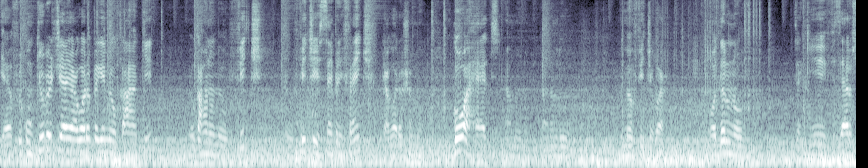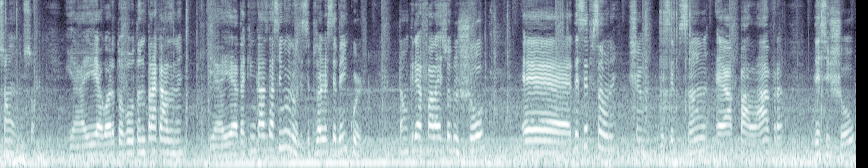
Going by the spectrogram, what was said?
E aí eu fui com o Gilbert e aí agora eu peguei meu carro aqui. Meu carro no meu Fit. Meu Fit sempre em frente, que agora eu chamo Go Ahead é o, do, meu Fit agora. Modelo novo. Esse aqui fizeram só um só. E aí agora eu tô voltando pra casa, né? E aí é daqui em casa dá 5 minutos. Esse episódio vai ser bem curto. Então eu queria falar aí sobre o show. É... Decepção, né? Chama. Decepção é a palavra desse show.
